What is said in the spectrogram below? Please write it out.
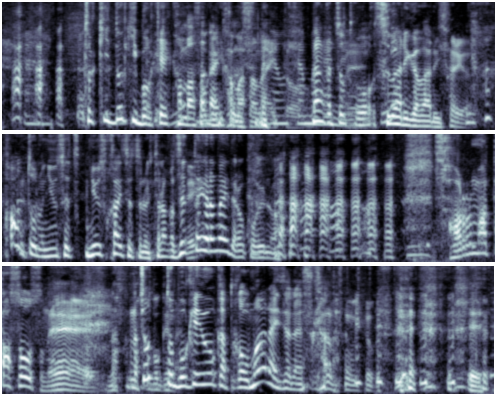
時々ボケかまさないとないと。なんかちょっと座りが悪い。関東のニュースニュース解説の人なんか絶対やらないだろ、こういうのは。サルマタそうっすね。なかなちょっとボケようかとか思わないじゃないですか。ええ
